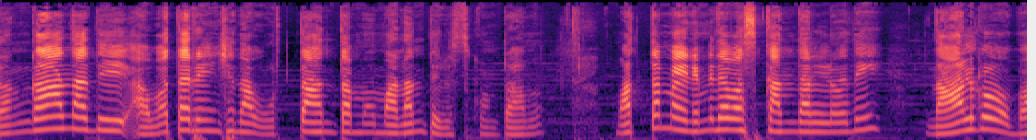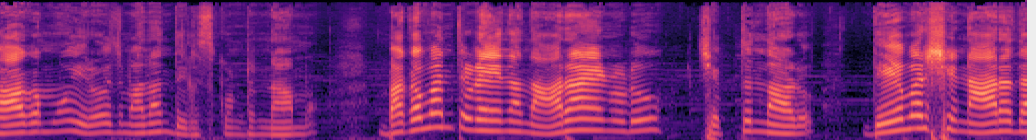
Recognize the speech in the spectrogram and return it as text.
గంగానది అవతరించిన వృత్తాంతము మనం తెలుసుకుంటాము. మొత్తం ఎనిమిదవ స్కందంలోని నాలుగవ భాగము ఈరోజు మనం తెలుసుకుంటున్నాము. భగవంతుడైన నారాయణుడు చెప్తున్నాడు దేవర్షి నారద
